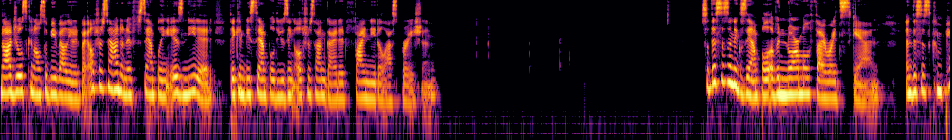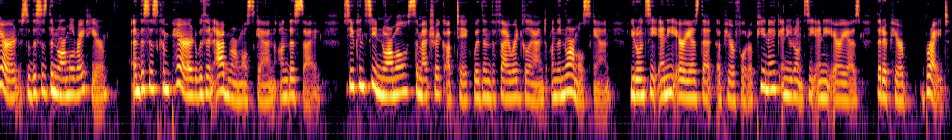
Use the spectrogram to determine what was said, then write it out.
Nodules can also be evaluated by ultrasound, and if sampling is needed, they can be sampled using ultrasound-guided fine needle aspiration. So this is an example of a normal thyroid scan. And this is compared, so this is the normal right here, and this is compared with an abnormal scan on this side. So you can see normal symmetric uptake within the thyroid gland on the normal scan. You don't see any areas that appear photopenic, and you don't see any areas that appear bright.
